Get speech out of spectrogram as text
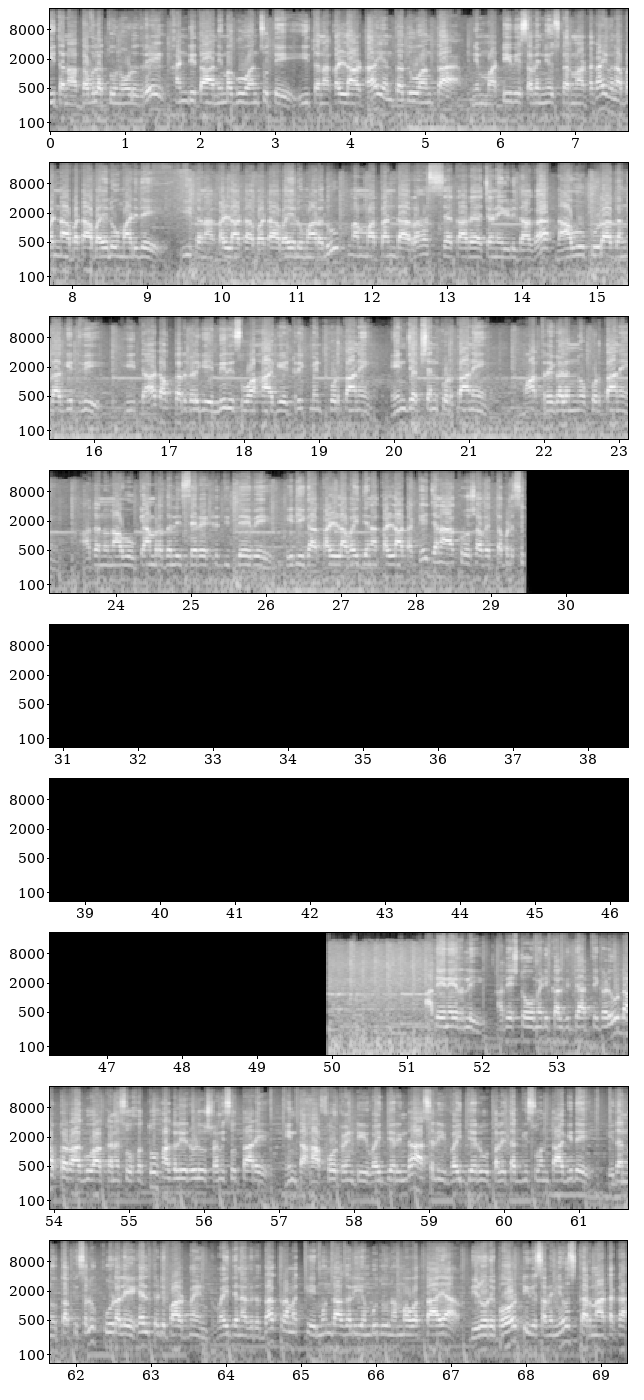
ಈತನ ದೌಲತ್ತು ನೋಡಿದ್ರೆ ಖಂಡಿತ ನಿಮಗೂ ಅನ್ಸುತ್ತೆ, ಈತನ ಕಳ್ಳಾಟ ಎಂತದ್ದು ಅಂತ. ನಿಮ್ಮ ಟಿವಿ ಸೆವೆನ್ ನ್ಯೂಸ್ ಕರ್ನಾಟಕ ಇವನ ಬಣ್ಣ ಬಟ ಬಯಲು ಮಾಡಿದೆ. ಈತನ ಕಳ್ಳಾಟ ಬಟ ಬಯಲು ಮಾಡಲು ನಮ್ಮ ತಂಡ ರಹಸ್ಯ ಕಾರ್ಯಾಚರಣೆ ಇಳಿದಾಗ ನಾವು ಕೂಡ ದಂಗಾಗಿದ್ವಿ. ಈತ ಡಾಕ್ಟರ್ಗಳಿಗೆ ಮೀರಿಸುವ ಹಾಗೆ ಟ್ರೀಟ್ಮೆಂಟ್ ಕೊಡ್ತಾನೆ, ಇಂಜೆಕ್ಷನ್ ಕೊಡ್ತಾನೆ, ಮಾತ್ರೆಗಳನ್ನು ಕೊಡ್ತಾನೆ. ಅದನ್ನು ನಾವು ಕ್ಯಾಮ್ರಾದಲ್ಲಿ ಸೆರೆ ಹಿಡಿದಿದ್ದೇವೆ. ಇದೀಗ ಕಳ್ಳ ವೈದ್ಯನ ಕಳ್ಳಾಟಕ್ಕೆ ಜನ ಆಕ್ರೋಶ ವ್ಯಕ್ತಪಡಿಸಿ ಅದೇನೇ ಇರಲಿ, ಅದೆಷ್ಟೋ ಮೆಡಿಕಲ್ ವಿದ್ಯಾರ್ಥಿಗಳು ಡಾಕ್ಟರ್ ಆಗುವ ಕನಸು ಹೊತ್ತು ಹಗಲಿರುಳು ಶ್ರಮಿಸುತ್ತಾರೆ. ಇಂತಹ ಫೋರ್ ಟ್ವೆಂಟಿ ವೈದ್ಯರಿಂದ ಅಸಲಿ ವೈದ್ಯರು ತಲೆ ತಗ್ಗಿಸುವಂತಾಗಿದೆ. ಇದನ್ನು ತಪ್ಪಿಸಲು ಕೂಡಲೇ ಹೆಲ್ತ್ ಡಿಪಾರ್ಟ್ಮೆಂಟ್ ವೈದ್ಯನ ವಿರುದ್ಧ ಕ್ರಮಕ್ಕೆ ಮುಂದಾಗಲಿ ಎಂಬುದು ನಮ್ಮ ಒತ್ತಾಯ. Bureau report, TV seven news, Karnataka.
